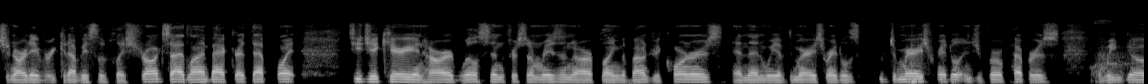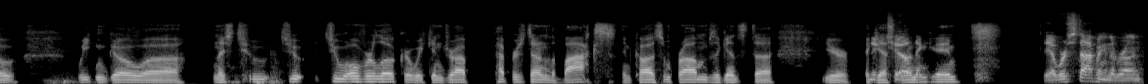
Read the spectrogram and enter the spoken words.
Genard Avery could obviously play strong side linebacker at that point. TJ Carrie and Howard Wilson, for some reason, are playing the boundary corners, and then we have Damarious Randall's Damarious Randall and Jabril Peppers, and we can go, we can go uh, nice two two two overlook, or we can drop Peppers down to the box and cause some problems against uh, your I Nick guess Chubb. running game. Yeah, we're stopping the run.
